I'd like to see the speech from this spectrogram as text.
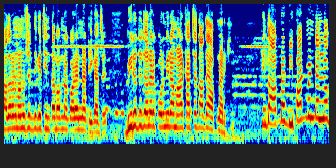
সাধারণ মানুষের দিকে চিন্তা ভাবনা করেন না, ঠিক আছে। বিরোধী দলের কর্মীরা মার খাচ্ছে, তাতে আপনার কি? কিন্তু আপনার ডিপার্টমেন্টের লোক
